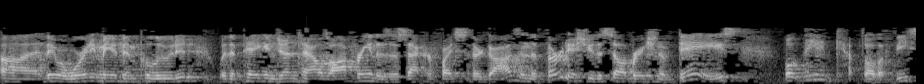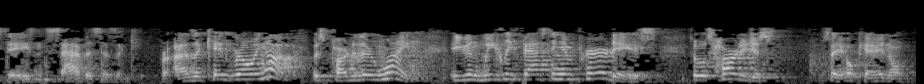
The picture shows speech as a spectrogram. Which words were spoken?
Uh, they were worried it may have been polluted with the pagan Gentiles offering it as a sacrifice to their gods. And the third issue, the celebration of days, well, they had kept all the feast days and Sabbaths as a kid, as a kid growing up. It was part of their life. Even weekly fasting and prayer days. So it was hard to just say, okay, don't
